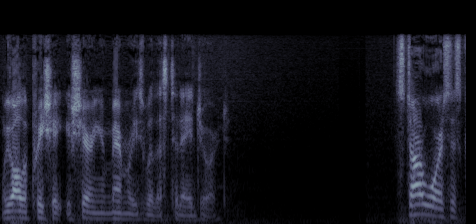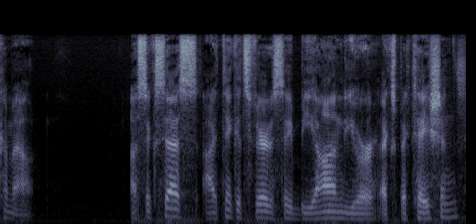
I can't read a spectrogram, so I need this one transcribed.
We all appreciate you sharing your memories with us today, George. Star Wars has come out. A success, I think it's fair to say, beyond your expectations.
